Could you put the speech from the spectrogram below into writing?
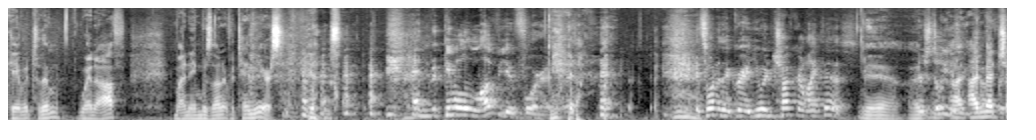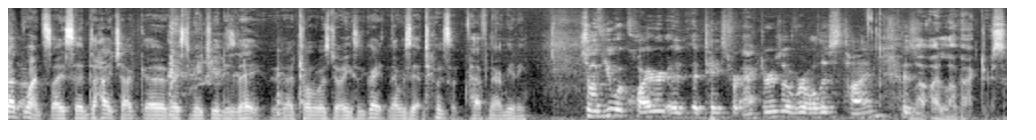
Gave it to them. Went off. My name was on it for ten years. and people love you for it. Yeah. it's one of the great. You and Chuck are like this. Yeah, they're still using. I, I met Chuck once. I said, "Hi, Chuck. Uh, nice to meet you." And he said, "Hey." And I told him what I was doing. He said, "Great." And that was it. It was a half an hour meeting. So, have you acquired a, a taste for actors over all this time? Because I love actors.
